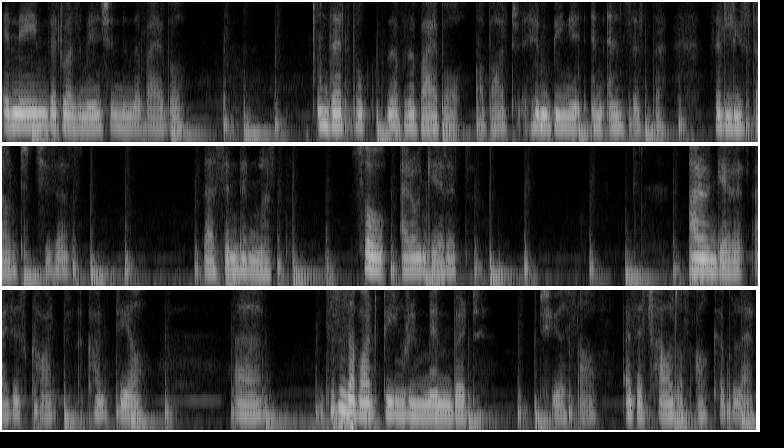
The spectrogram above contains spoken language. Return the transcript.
a name that was mentioned in the Bible. In that book, of the Bible, about him being an ancestor that leads down to Jesus, the ascendant master. So I don't get it. I don't get it. I just can't. I can't deal. Uh, this is about being remembered to yourself as a child of Alkebulan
